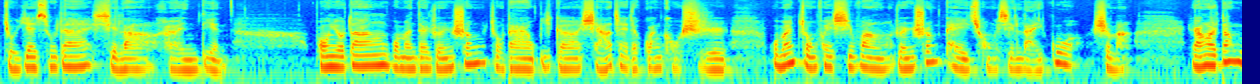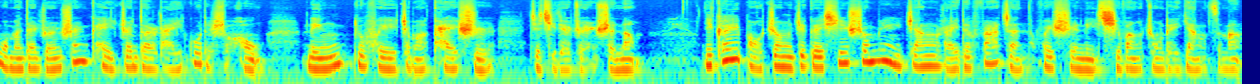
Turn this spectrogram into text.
主耶稣的喜乐和恩典。朋友，当我们的人生走到一个狭窄的关口时，我们总会希望人生可以重新来过，是吗？然而，当我们的人生可以真的来过的时候，您又会怎么开始自己的人生呢？你可以保证这个新生命将来的发展会是你期望中的样子吗？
